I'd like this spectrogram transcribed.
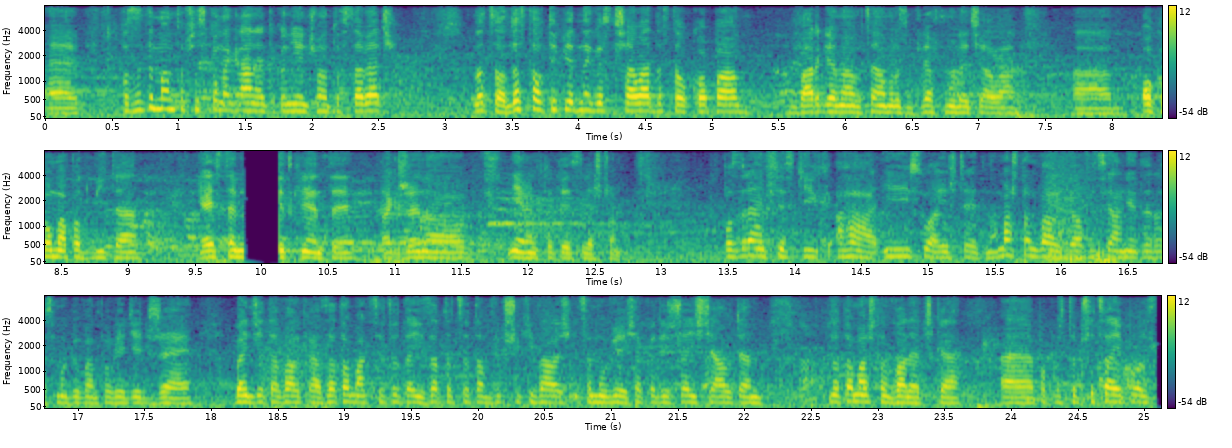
E, poza tym mam to wszystko nagrane, tylko nie wiem, czy mam to wstawiać. No co, dostał typ jednego strzała, dostał kopa, wargę mam całą rozkrew mu leciała, oko ma podbite. Ja jestem nietknięty, także no nie wiem kto to jest leszczem. Pozdrawiam wszystkich. Aha, i słuchaj, jeszcze jedno. Masz tą walkę, oficjalnie teraz mogę Wam powiedzieć, że będzie ta walka za tą akcję tutaj, za to, co tam wykrzykiwałeś i co mówiłeś, jak odjeżdżaliście autem. No to masz tą waleczkę e, po prostu przy całej Polsce.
